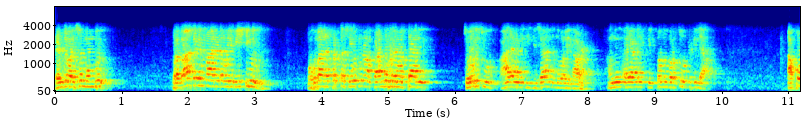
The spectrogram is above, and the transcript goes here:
രണ്ടു വർഷം മുമ്പ് പ്രവാചകന്മാരുടെ ഒരു മീറ്റിംഗിൽ ബഹുമാനപ്പെട്ട ശേഖരന കാന്തപുരം ഉസ്താദ് ചോദിച്ചു ആരാണ് ഈ ജിഷാൻ എന്ന് പറയുന്ന ആൾ? അന്ന് അയാൾ ക്ലിപ്പൊന്നും പുറത്തുവിട്ടിട്ടില്ല അപ്പോ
